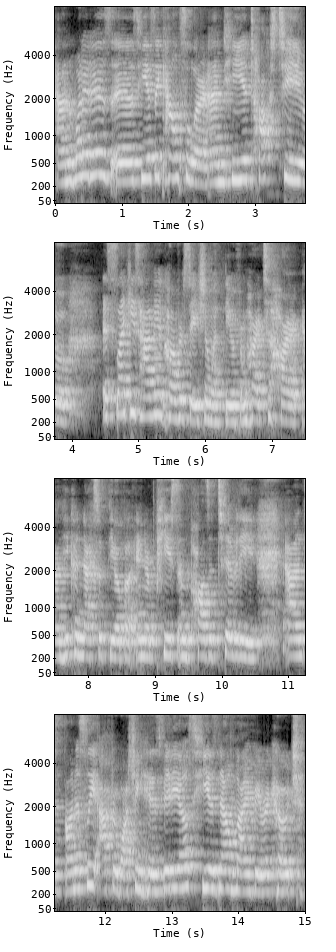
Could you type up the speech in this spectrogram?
And what it is, is he is a counselor and he talks to you it's like he's having a conversation with you from heart to heart and he connects with you about inner peace and positivity. And honestly, after watching his videos, he is now my favorite coach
